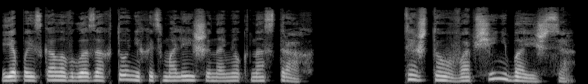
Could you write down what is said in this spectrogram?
Я поискала в глазах Тони хоть малейший намек на страх. «Ты что, вообще не боишься?»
